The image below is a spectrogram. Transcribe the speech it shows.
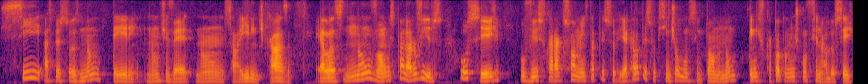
se as pessoas não terem, não tiver, não saírem de casa, elas não vão espalhar o vírus. Ou seja, o vírus ficará somente da pessoa. E aquela pessoa que sentir algum sintoma não tem que ficar totalmente confinada. Ou seja,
